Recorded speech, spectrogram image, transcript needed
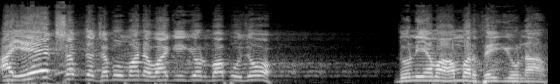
આ એક શબ્દ જબુમાને વાગી ગયો ને બાપુ જો, દુનિયામાં અમર થઈ ગયું નામ.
